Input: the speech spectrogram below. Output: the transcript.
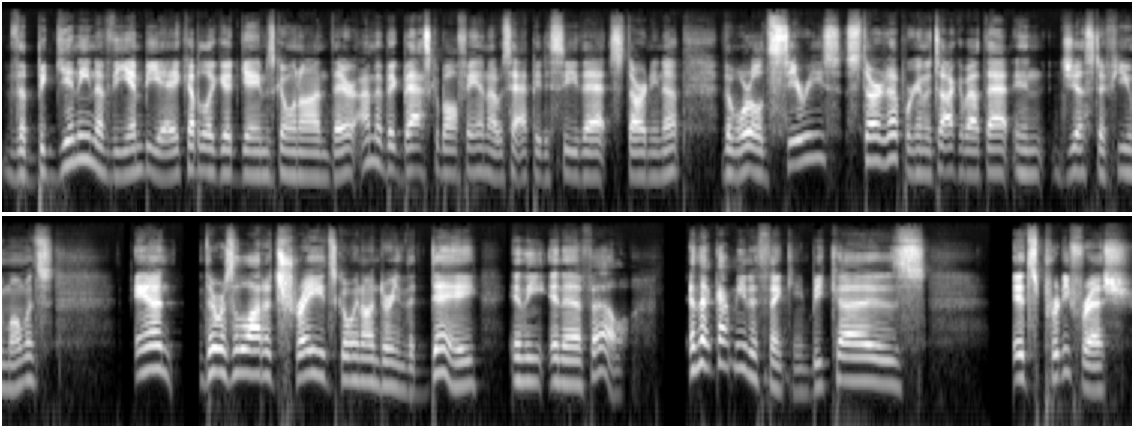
the beginning of the NBA, a couple of good games going on there. I'm a big basketball fan. I was happy to see that starting up. The World Series started up. We're going to talk about that in just a few moments. And there was a lot of trades going on during the day in the NFL. And that got me to thinking because it's pretty fresh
